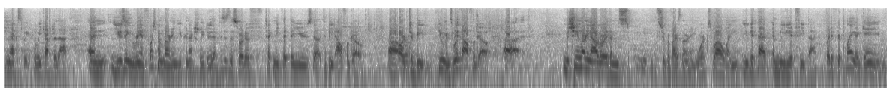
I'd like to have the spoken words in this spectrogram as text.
next week, the week after that? And using reinforcement learning, you can actually do that. This is the sort of technique that they used uh, to beat AlphaGo, uh, or to beat humans with AlphaGo. Uh, machine learning algorithms, supervised learning, works well when you get that immediate feedback. But if you're playing a game,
